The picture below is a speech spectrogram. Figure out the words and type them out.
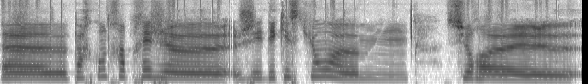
Euh, par contre, après, j'ai des questions euh, sur euh,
